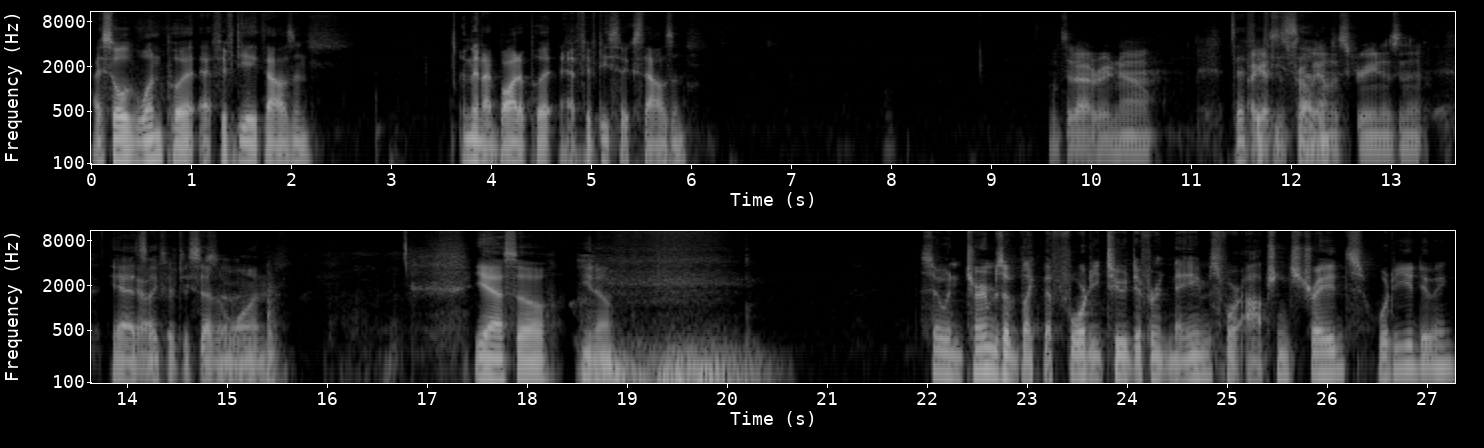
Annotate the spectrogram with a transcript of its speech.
I sold one put at fifty eight thousand, and then I bought a put at fifty six thousand. What's it at right now? It's at I guess it's probably on the screen, isn't it? Yeah, it's Yeah, like it's 57 57. 1. Yeah, so, you know, So, in terms of like the 42 different names for options trades, what are you doing?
